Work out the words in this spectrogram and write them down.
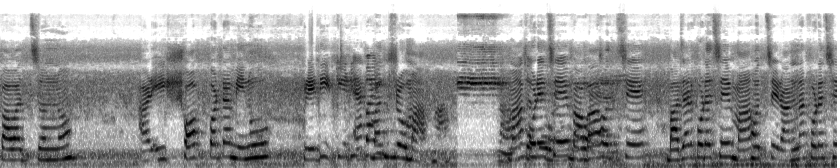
পাওয়ার জন্য। আর এই সব কটা মেনু ক্রেডিট একমাত্র মা। মা করেছে, বাবা হচ্ছে, বাজার করেছে, মা হচ্ছে, রান্না করেছে।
